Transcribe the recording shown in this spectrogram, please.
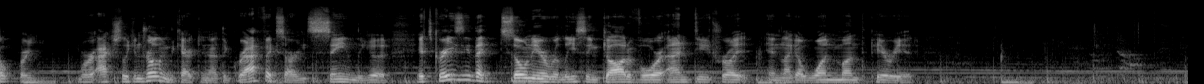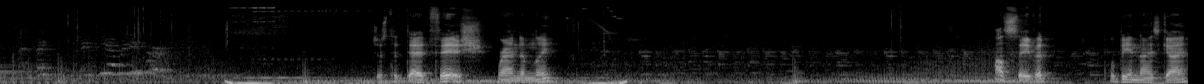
Oh, we're we're actually controlling the character now. The graphics are insanely good. It's crazy that Sony are releasing God of War and Detroit in like a one month period. Just a dead fish, randomly. I'll save it. We'll be a nice guy.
